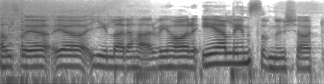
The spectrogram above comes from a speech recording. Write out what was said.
Alltså jag, jag gillar det här. Vi har Elin som nu kört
